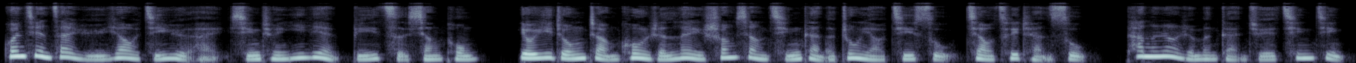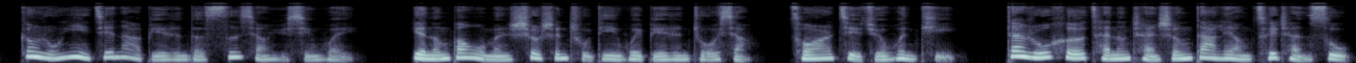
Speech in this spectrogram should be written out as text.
关键在于要给予爱，形成依恋，彼此相通。有一种掌控人类双向情感的重要激素叫催产素，它能让人们感觉亲近，更容易接纳别人的思想与行为，也能帮我们设身处地为别人着想。从而解决问题，但如何才能产生大量催产素，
